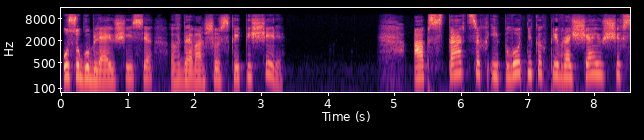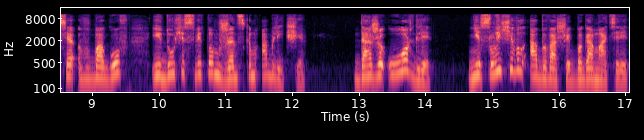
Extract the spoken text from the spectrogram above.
усугубляющиеся в Деванширской пещере. Об старцах и плотниках, превращающихся в богов и духе святом женском обличье. Даже Уордли не слыхивал об вашей Богоматери,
